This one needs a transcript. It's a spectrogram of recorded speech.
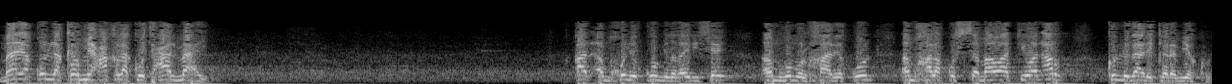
ما يقول لك ارمي عقلك وتعال معي. قال أم خلقوا من غير شيء؟ أم هم الخالقون؟ أم خلقوا السماوات والأرض؟ كل ذلك لم يكن.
